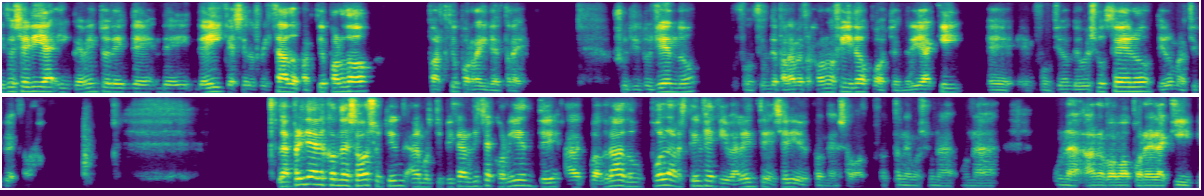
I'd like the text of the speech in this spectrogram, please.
Y entonces sería incremento de, de, I, que es el rizado partido por 2, partido por raíz de 3. Sustituyendo, en función de parámetros conocidos, pues tendría aquí, eh, en función de V sub 0, de número ciclo de trabajo. La pérdida del condensador se obtiene al multiplicar dicha corriente al cuadrado por la resistencia equivalente en serie del condensador. tenemos una, una, una, ahora vamos a poner aquí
